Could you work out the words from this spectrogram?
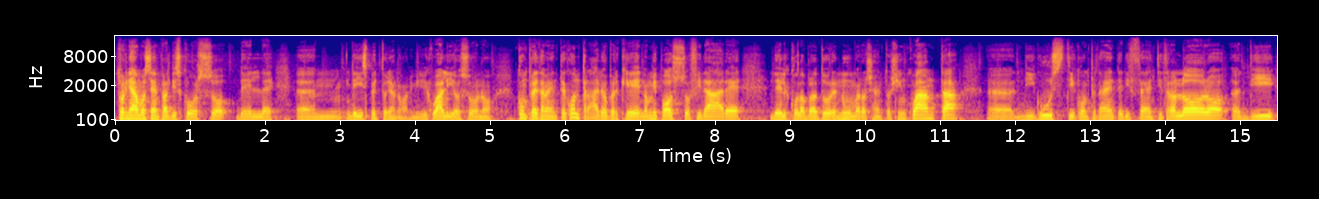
torniamo sempre al discorso delle, um, degli ispettori anonimi, di quali io sono completamente contrario perché non mi posso fidare del collaboratore numero 150 eh, di gusti completamente differenti tra loro, eh, di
